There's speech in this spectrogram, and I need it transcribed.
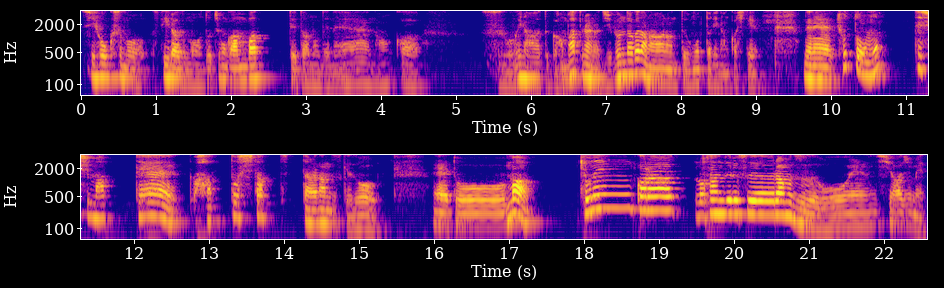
シーホークスもスティーラーズもどっちも頑張ってたのでねなんか。すごいなって頑張ってないのは自分だけだななんて思ったりなんかしてでねちょっと思ってしまってハッとしたっつったらあれなんですけどえっ、ー、とまあ去年からロサンゼルス・ラムズをし始め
